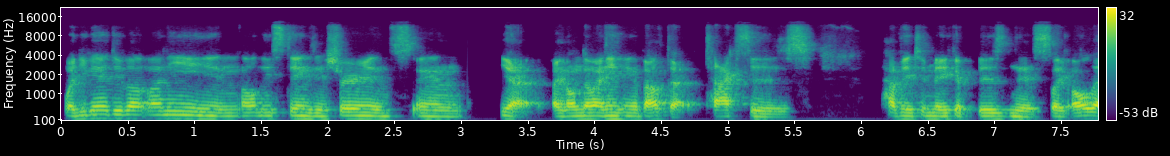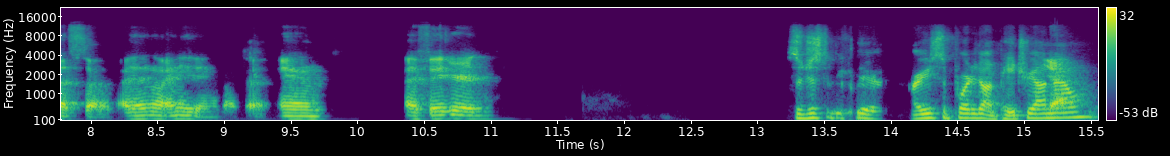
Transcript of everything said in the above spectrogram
what are you going to do about money and all these things, insurance. And yeah, I don't know anything about that. Taxes, having to make a business, like all that stuff. I didn't know anything about that. And I figured. So just to be clear, are you supported on Patreon yeah. now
